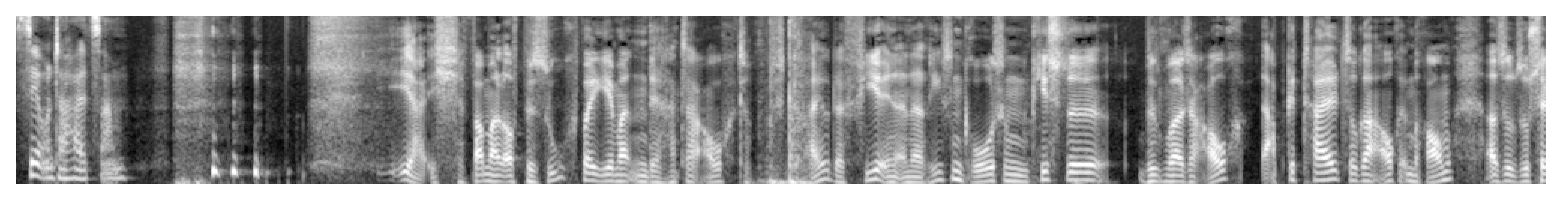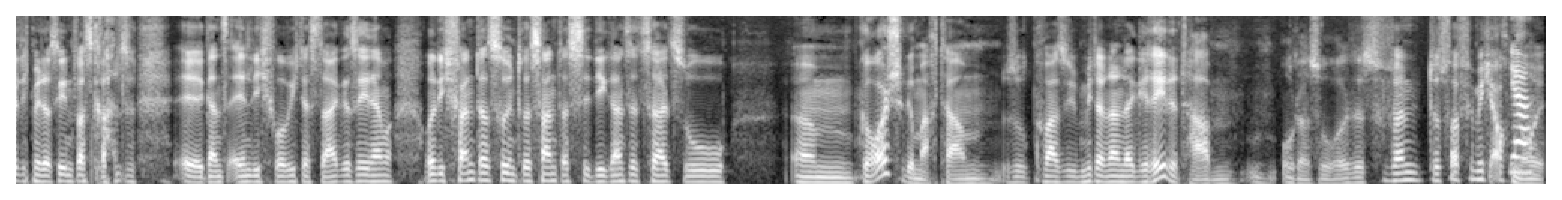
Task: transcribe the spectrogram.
sehr unterhaltsam. Ja, ich war mal auf Besuch bei jemandem, der hatte auch glaub, drei oder vier in einer riesengroßen Kiste beziehungsweise auch abgeteilt, sogar auch im Raum. Also so stelle ich mir das jedenfalls gerade äh, ganz ähnlich vor, wie ich das da gesehen habe. Und ich fand das so interessant, dass sie die ganze Zeit so ähm, Geräusche gemacht haben, so quasi miteinander geredet haben oder so. Das, fand, das war für mich auch Ja. neu.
